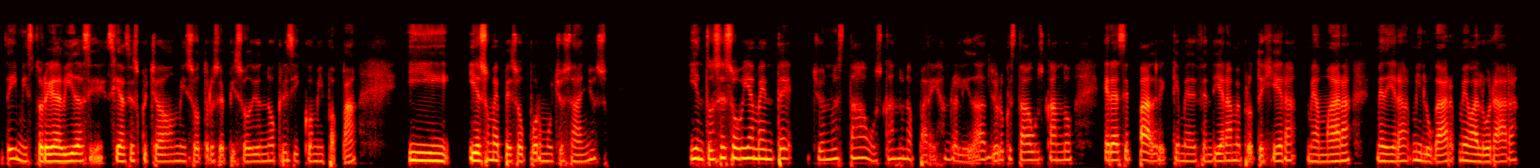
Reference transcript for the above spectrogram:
de mi historia de vida, si, si has escuchado mis otros episodios, no crecí con mi papá y, y eso me pesó por muchos años. Y entonces obviamente yo no estaba buscando una pareja en realidad, yo lo que estaba buscando era ese padre que me defendiera, me protegiera, me amara, me diera mi lugar, me valorara.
